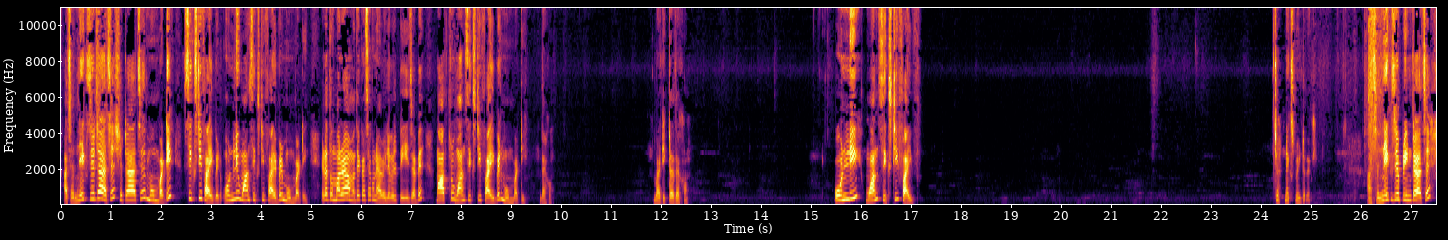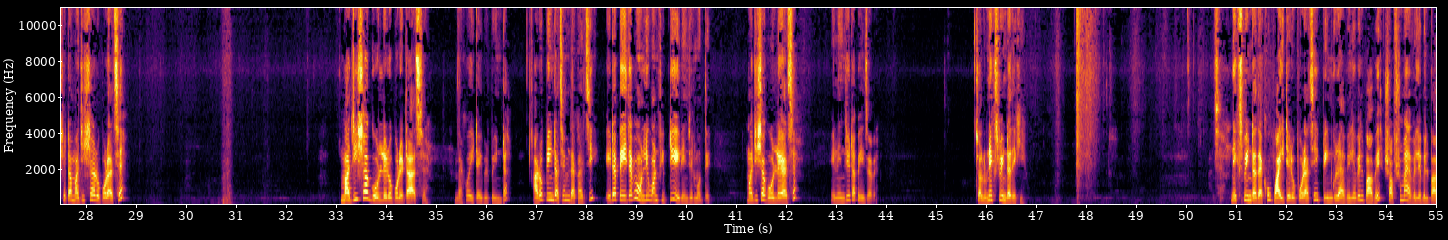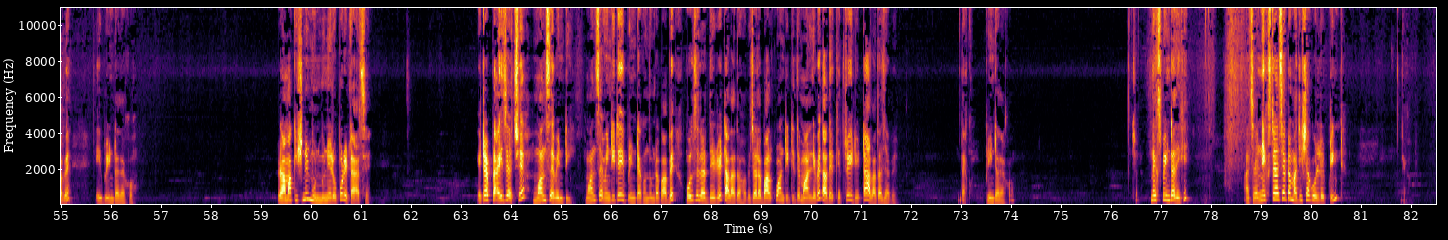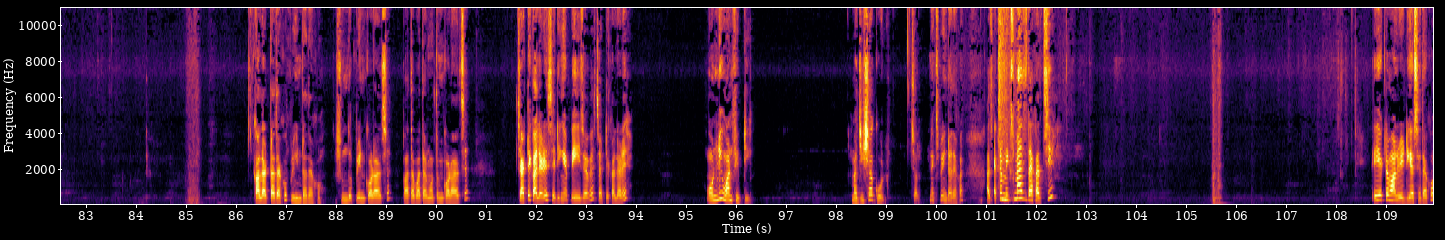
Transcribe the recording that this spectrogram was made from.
আচ্ছা নেক্সট যেটা আছে, সেটা আছে মোমবাটি সিক্সটি ফাইভের অনলি ওয়ান সিক্সটি ফাইভের মোমবাটি এটা তোমরা আমাদের কাছে এখন অ্যাভেলেবেল পেয়ে যাবে। মাত্র ওয়ান সিক্সটি ফাইভের মোমবাটি দেখো। বাটিকটা দেখো। অনলি ওয়ান সিক্সটি ফাইভ চল নেক্সট প্রিন্টটা দেখি। আচ্ছা নেক্সট যে প্রিন্টটা আছে, সেটা মাজিসার ওপর আছে। মাজিসা গোল্ডের ওপর এটা আছে। দেখো, এই টাইপের প্রিন্টটা আরও প্রিন্ট আছে, আমি দেখাচ্ছি। এটা পেয়ে যাবে অনলি ওয়ান ফিফটি এই রেঞ্জের মধ্যে। মাজিসা গোল্ডে আছে, এই রেঞ্জে এটা পেয়ে যাবে। চলো নেক্সট প্রিন্টটা দেখি আচ্ছা নেক্সট প্রিন্টটা দেখো হোয়াইটের ওপর আছে, এই প্রিন্টগুলো অ্যাভেলেবেল পাবে, সবসময় অ্যাভেলেবেল পাবে। এই প্রিন্টটা দেখো। রামাকৃষ্ণের মুনমুনের ওপর এটা আছে। এটার প্রাইস আছে ওয়ান সেভেন্টি ওয়ান সেভেন্টিটা এই প্রিন্টটা এখন তোমরা পাবে। হোলসেলারদের রেট আলাদা হবে। যারা বাল্ক কোয়ান্টিটিতে মাল নেবে, তাদের ক্ষেত্রে এই রেটটা আলাদা যাবে। দেখো প্রিন্টটা দেখো। নেক্সট প্রিন্টটা দেখি। আচ্ছা নেক্সটে আছে একটা মাজিসা গোল্ডের প্রিন্ট কালারটা দেখো, প্রিন্টটা দেখো। সুন্দর প্রিন্ট করা আছে, পাতা পাতার মতন করা আছে। চারটে কালারে সেটিংয়ে পেয়ে যাবে, চারটে কালারে। অনলি ওয়ান ফিফটি মাজিসা গোল্ড চলো নেক্সট প্রিন্টটা দেখা। আচ্ছা একটা মিক্স ম্যাচ দেখাচ্ছি। এই একটা মাল রেডি আছে, দেখো।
